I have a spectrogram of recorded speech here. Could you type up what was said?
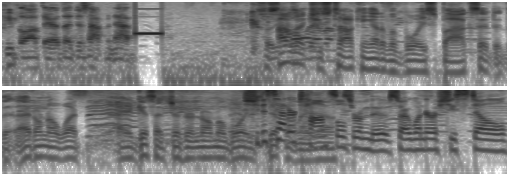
people out there that just happen to have. Sounds like she's talking out of a voice box. I, I don't know what. I guess that's just her normal voice. She just had her differently, though. tonsils removed, so I wonder if she's still,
